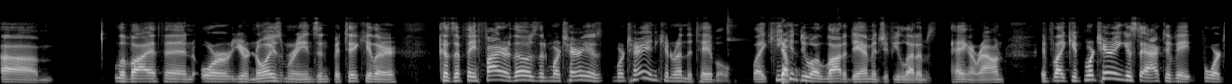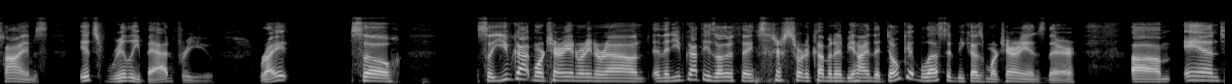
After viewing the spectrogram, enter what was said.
um, Leviathan or your Noise Marines in particular. Because if they fire those, then Mortarian Mortarion can run the table. Like he Yep. can do a lot of damage if you let him hang around. If like if Mortarion gets to activate four times, it's really bad for you, right? So so you've got Mortarion running around, and then you've got these other things that are sort of coming in behind that don't get molested because Mortarion's there. Um, and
